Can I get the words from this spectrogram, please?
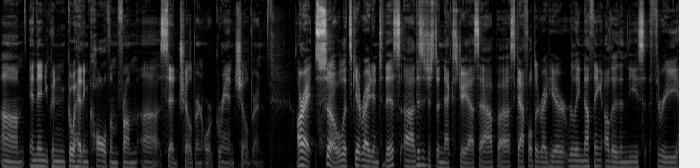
Um, and then you can go ahead and call them from uh, said children or grandchildren. All right, so let's get right into this. Uh, this is just a Next.js app, uh, scaffolded right here. Really nothing other than these three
